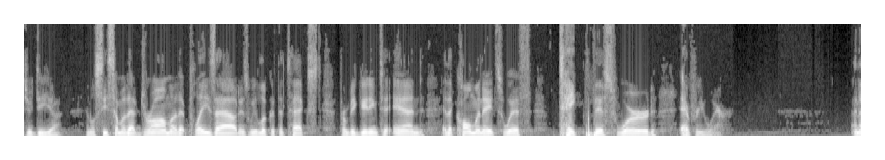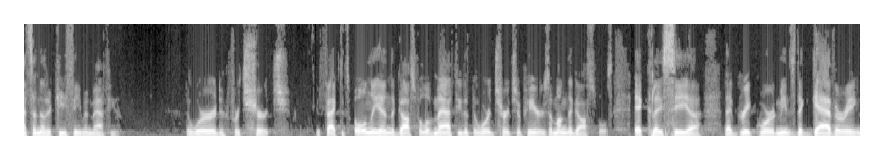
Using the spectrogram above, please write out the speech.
Judea. And we'll see some of that drama that plays out as we look at the text from beginning to end, and that culminates with take this word everywhere. And that's another key theme in Matthew the word for church. In fact, it's only in the Gospel of Matthew that the word church appears among the Gospels. Ecclesia, that Greek word means the gathering.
